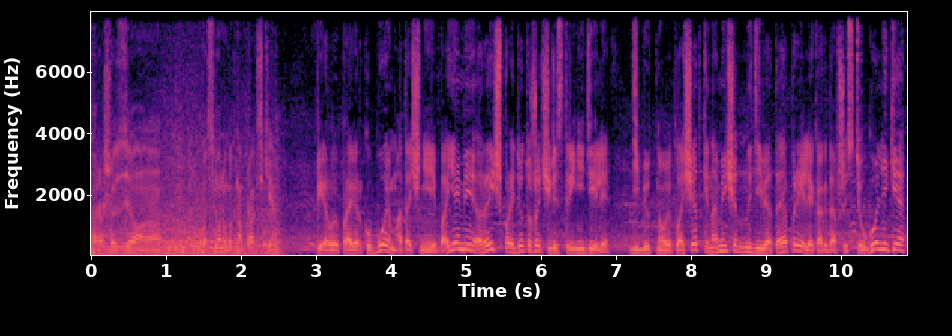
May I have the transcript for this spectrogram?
хорошо сделано. Посмотрим, как на практике. Первую проверку боем, а точнее боями, Рейдж пройдет уже через три недели. Дебют новой площадки намечен на 9 апреля, когда в шестиугольнике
